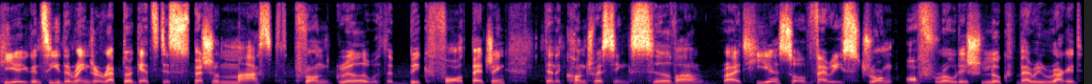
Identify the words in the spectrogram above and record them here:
Here you can see the Ranger Raptor gets this special masked front grille with a big Ford badging, then a contrasting silver right here, so a very strong off-roadish look, very rugged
